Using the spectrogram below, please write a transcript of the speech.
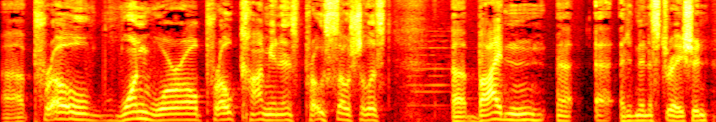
uh, pro one world, pro communist, pro socialist uh, Biden uh, uh, administration,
